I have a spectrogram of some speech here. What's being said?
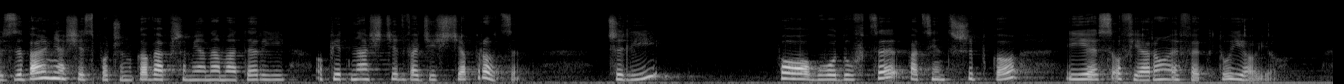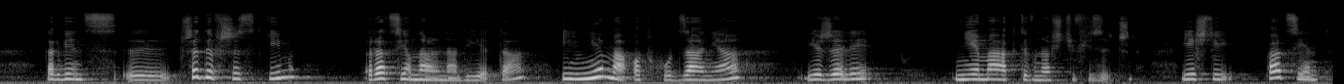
zwalnia się spoczynkowa przemiana materii o 15-20%, czyli po głodówce pacjent szybko jest ofiarą efektu jojo. Tak więc y, przede wszystkim racjonalna dieta i nie ma odchudzania, jeżeli nie ma aktywności fizycznej. Jeśli pacjent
